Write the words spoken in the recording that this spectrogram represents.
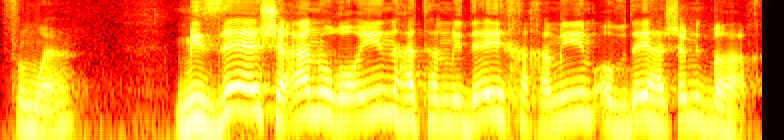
From where? מזה שאנו רואים התלמידי חכמים עובדי השם יתברך.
